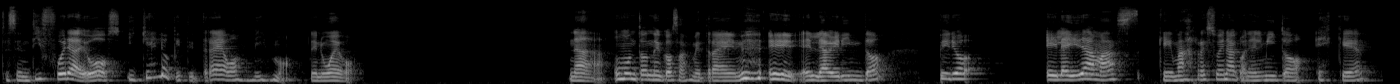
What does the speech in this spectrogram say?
te sentís fuera de vos y qué es lo que te trae a vos mismo de nuevo. Nada, un montón de cosas me traen el laberinto, pero la idea más que más resuena con el mito es que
